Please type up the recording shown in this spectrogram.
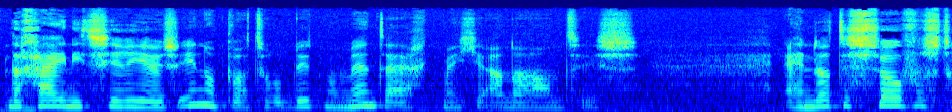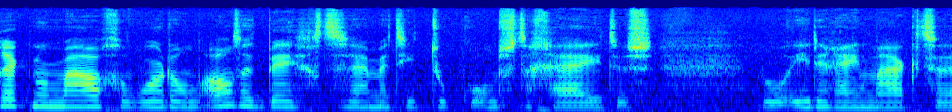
dan ga je niet serieus in op wat er op dit moment eigenlijk met je aan de hand is. En dat is zo volstrekt normaal geworden om altijd bezig te zijn met die toekomstigheid. Dus bedoel, iedereen maakt uh,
